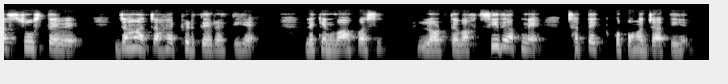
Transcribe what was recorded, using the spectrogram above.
رس چوستے ہوئے، جہاں چاہے پھرتے رہتی ہے، لیکن واپس لوٹتے وقت سیدھے اپنے چھتے کو پہنچ جاتی ہے۔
